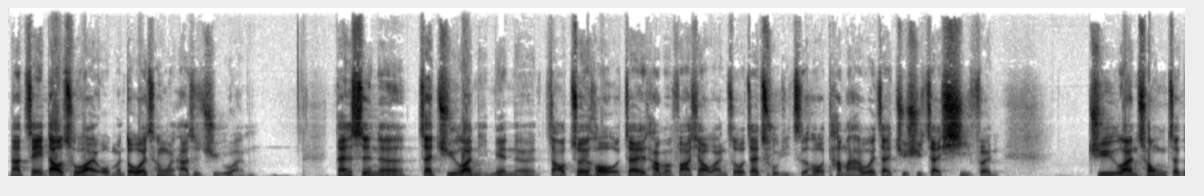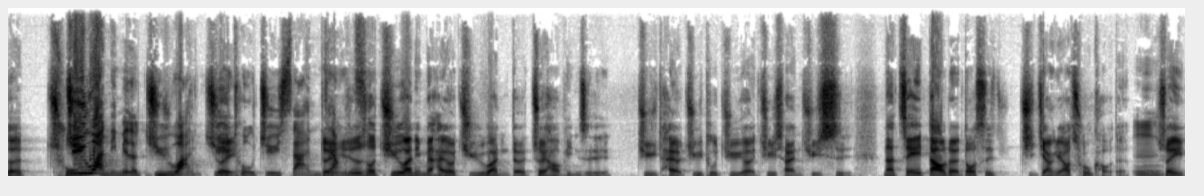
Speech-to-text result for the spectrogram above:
那这一道出来，我们都会称为它是 G one。但是呢，在 G one 里面呢，到最后在他们发酵完之后，再处理之后，他们还会再继续再细分。G one 从这个出 G one 里面的 G one、G two、G 三，对，也就是说 G one 里面还有 G one 的最好品质，G 还有 G two、G 二、G 三、G 四，那这一道呢都是即将要出口的，嗯，所以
